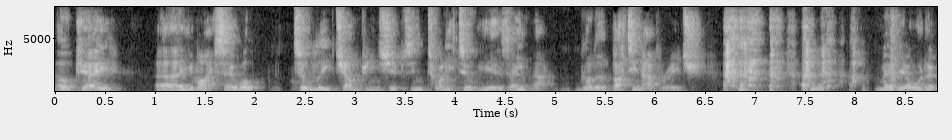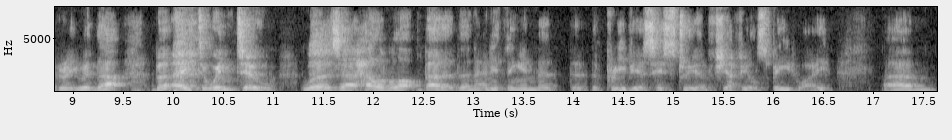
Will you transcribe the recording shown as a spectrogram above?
okay. uh, you might say, well, two league championships in 22 years ain't that good a batting average. and maybe I would agree with that. But hey, to win two was a hell of a lot better than anything in the, the, the previous history of Sheffield Speedway. Um,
